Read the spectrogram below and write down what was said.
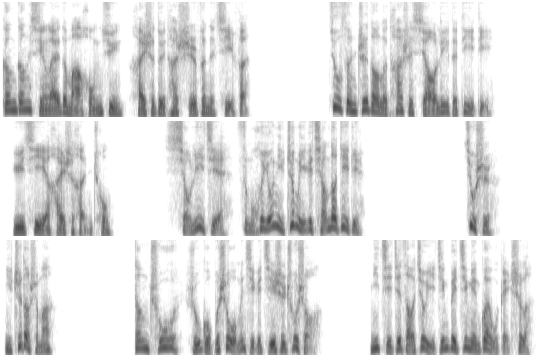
刚刚醒来的马红俊还是对他十分的气愤，就算知道了他是小丽的弟弟，语气也还是很冲。小丽姐怎么会有你这么一个强盗弟弟？就是，你知道什么？当初如果不是我们几个及时出手，你姐姐早就已经被镜面怪物给吃了。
